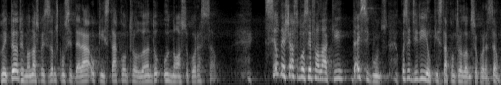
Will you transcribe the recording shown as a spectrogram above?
No entanto, irmão, nós precisamos considerar o que está controlando o nosso coração. Se eu deixasse você falar aqui 10 segundos, você diria o que está controlando o seu coração?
